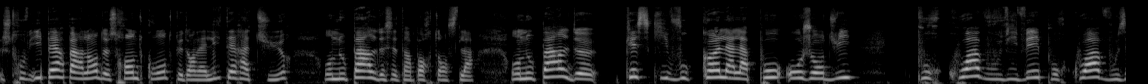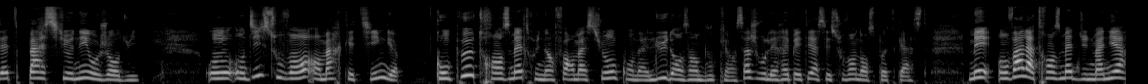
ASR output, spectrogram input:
je trouve hyper parlant de se rendre compte que dans la littérature, on nous parle de cette importance-là. On nous parle de Qu'est-ce qui vous colle à la peau aujourd'hui? Pourquoi vous vivez? Pourquoi vous êtes passionné aujourd'hui? On, dit souvent en marketing qu'on peut transmettre une information qu'on a lue dans un bouquin. Ça, je vous l'ai répété assez souvent dans ce podcast. Mais on va la transmettre d'une manière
